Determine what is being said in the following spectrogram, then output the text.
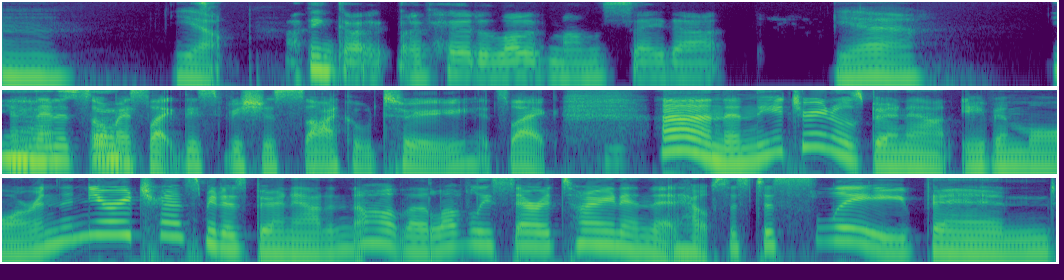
Mm. Yeah. I think I, I've heard a lot of mums say that. Yeah. Yeah, and then it's so, almost like this vicious cycle too. It's like, ah, and then the adrenals burn out even more, and the neurotransmitters burn out, and oh, the lovely serotonin that helps us to sleep and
